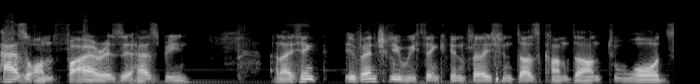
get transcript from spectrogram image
as on fire as it has been, and I think eventually we think inflation does come down towards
